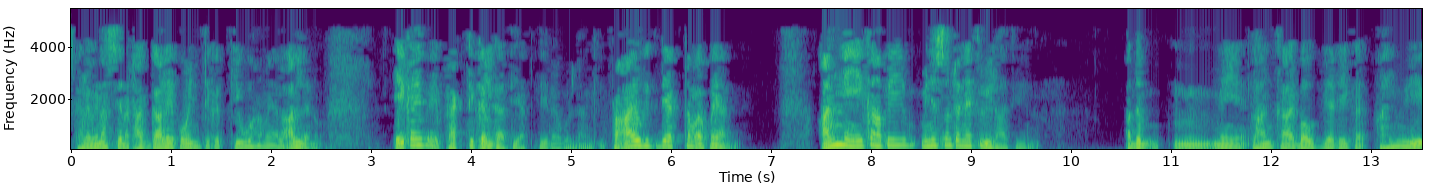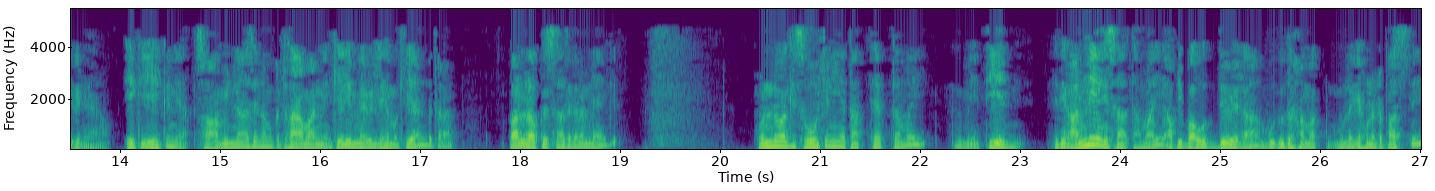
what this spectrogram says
එයාලා වෙනස් වෙන ටග් ගාලේ පොයින්ට් එක කිව්වහම එයාලා අල්ලනවා. ඒකයි මේ ප්‍රැක්ටිකල් ගතියක් තියෙන ඒගොල්ලන්ගේ. ප්‍රායෝගික දෙයක් තමයි හොයන්නේ. අන්න ඒක අපේ මිනිස්සුන්ට නැති වෙලා තියෙනවා. අද මේ ලංකාවේ බෞද්ධයට ඒක අහිමි වෙගෙන යනවා. ඒක ඒකනේ ස්වාමීන් වහන්සේ නමකට සාමාන්‍ය කෙලින්ම ඇවිල්ලා එහෙම කියන්න තරම් පල්ලෝක විශ්වාස කරන්නේ නැහැ කියලා. ඔන්න වගේ සෝචනීය තත්ත්වයක් තමයි මේ තියෙන්නේ. ඉතින් අන්න ඒ නිසා තමයි අපි බෞද්ධ වෙලා බුදුදහමක් මුල ගැහුණට පස්සේ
